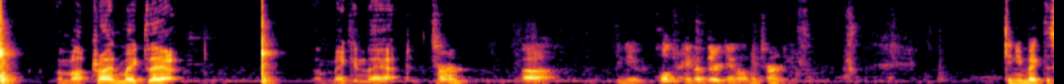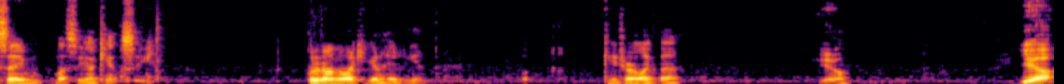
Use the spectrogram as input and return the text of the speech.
I'm not trying to make that. I'm making that. Turn. Uh, can you hold your hand up there again? Let me turn you. Can you make the same? Let's see. I can't see. Put it on there like you're gonna hit it again. Can you turn it like that? Yeah. Yeah.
